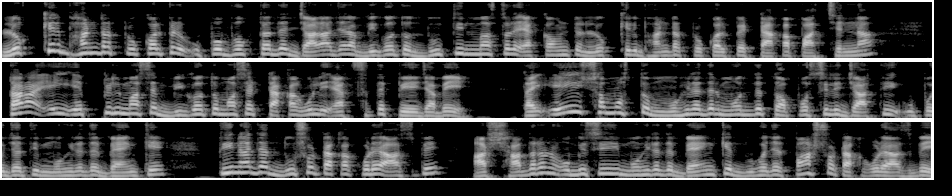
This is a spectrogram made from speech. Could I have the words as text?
লক্ষ্মীর ভাণ্ডার প্রকল্পের উপভোক্তাদের যারা যারা বিগত দু তিন মাস ধরে অ্যাকাউন্টে লক্ষ্মীর ভাণ্ডার প্রকল্পের টাকা পাচ্ছেন না, তারা এই এপ্রিল মাসে বিগত মাসের টাকাগুলি একসাথে পেয়ে যাবে। তাই এই সমস্ত মহিলাদের মধ্যে তপশিলি জাতি, উপজাতি মহিলাদের ব্যাংকে তিন হাজার দুশো টাকা করে আসবে আর সাধারণ ওবিসি মহিলাদের ব্যাংকে দু হাজার পাঁচশো টাকা করে আসবে।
